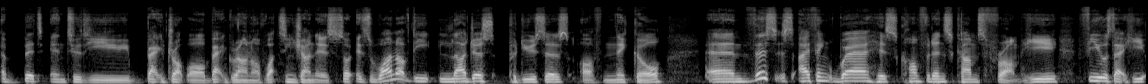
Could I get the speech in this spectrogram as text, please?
a bit into the backdrop or background of what Tsingshan is. So, it's one of the largest producers of nickel. And this is, I think, where his confidence comes from. He feels that he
